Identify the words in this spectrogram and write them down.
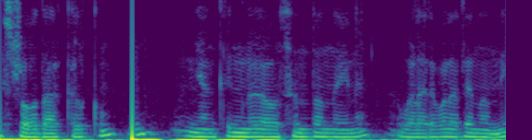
ശ്രോതാക്കൾക്കും ഞങ്ങൾക്ക് ഇങ്ങനെ ഒരു അവസരം തന്നതിന് വളരെ വളരെ നന്ദി.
